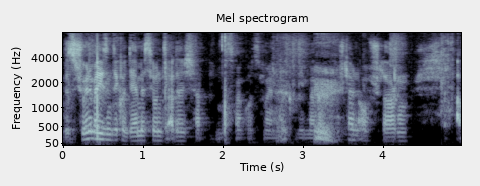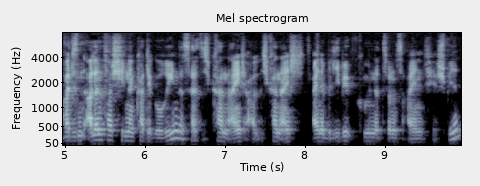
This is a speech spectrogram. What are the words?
das Schöne bei diesen Sekundärmissionen ist alle, ich hab, muss mal kurz meine, meine Büchlein aufschlagen. Aber die sind alle in verschiedenen Kategorien. Das heißt, ich kann eigentlich, ich kann eigentlich eine beliebige Kombination aus allen vier spielen.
